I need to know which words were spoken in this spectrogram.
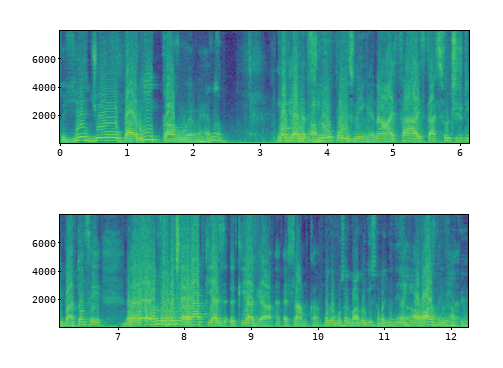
तो ये जो बारीक काम हुए हुए हैं ना बहुत स्लो पॉइजनिंग है ना आहिस्ता आहिस्ता छोटी छोटी बातों से खराब किया किया गया इस्लाम का। मगर मुसलमानों की समझ में नहीं, नहीं आवाज़ नहीं उठाते।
